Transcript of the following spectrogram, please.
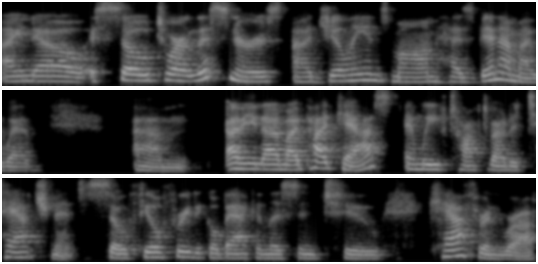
I know. So, to our listeners, uh, Gillian's mom has been on my web. Um, I mean, on my podcast, and we've talked about attachment. So feel free to go back and listen to Catherine Ruch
